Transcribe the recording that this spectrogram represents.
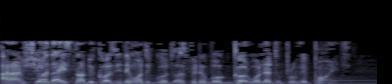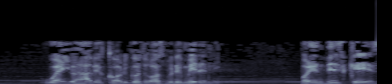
And I'm sure that it's not because he didn't want to go to hospital, but God wanted to prove a point. When you have a cut, you go to hospital immediately. But in this case,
